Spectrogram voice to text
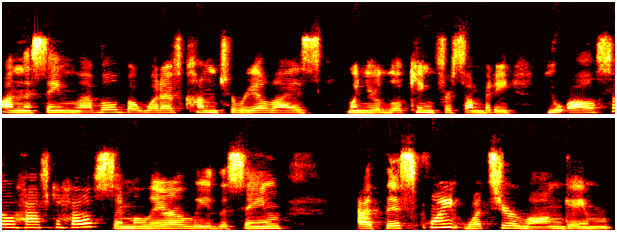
on the same level. But what I've come to realize when you're looking for somebody, you also have to have similarly the same. At this point, what's your long game?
